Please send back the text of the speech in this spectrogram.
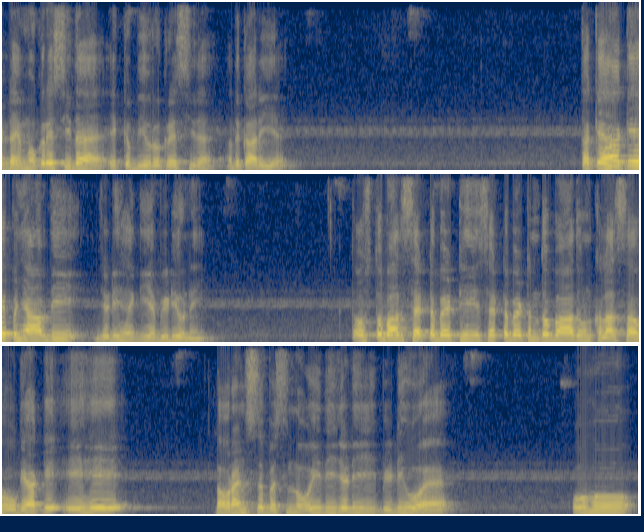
ਡੈਮੋਕ੍ਰੇਸੀ ਦਾ ਇੱਕ ਬਿਊਰੋਕ੍ਰੇਸੀ ਦਾ ਅਧਿਕਾਰੀ ਹੈ। ਤਾਂ ਕਿਹਾ ਕਿ ਇਹ ਪੰਜਾਬ ਦੀ ਜਿਹੜੀ ਹੈਗੀ ਹੈ ਵੀਡੀਓ ਨਹੀਂ। ਤਾਂ ਉਸ ਤੋਂ ਬਾਅਦ ਸੈੱਟ ਬੈਠੀ ਸੈੱਟ ਬੈਠਣ ਤੋਂ ਬਾਅਦ ਹੁਣ ਖੁਲਾਸਾ ਹੋ ਗਿਆ ਕਿ ਇਹ ਲਾਰੈਂਸ ਬਸਨੋਈ ਦੀ ਜਿਹੜੀ ਵੀਡੀਓ ਹੈ, ਉਹ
